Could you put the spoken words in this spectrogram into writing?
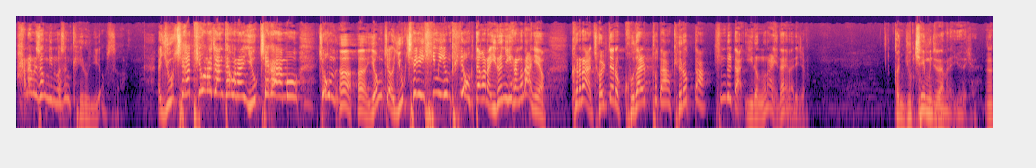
하나님을 섬기는 것은 괴로운 일이 없어. 육체가 피곤하지 않다거나 육체가 뭐 조금 어, 어, 영적 육체의 힘이 좀 필요 없다거나 이런 얘기하는 건 아니에요. 그러나 절대로 고달프다, 괴롭다, 힘들다 이런 건 아니다 이 말이죠. 그건 육체의 문제다 말이에요. 어?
